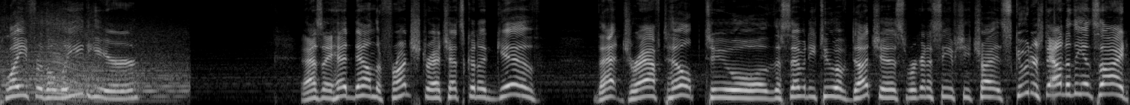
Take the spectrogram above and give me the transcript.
play for the lead here. As they head down the front stretch, that's going to give that draft help to the 72 of Duchess. We're going to see if she tries. Scooter's down to the inside.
